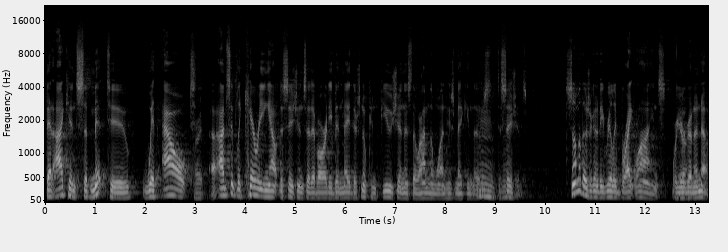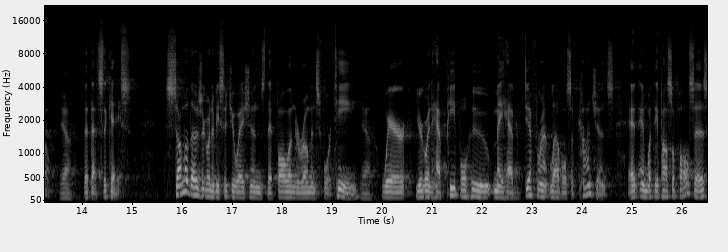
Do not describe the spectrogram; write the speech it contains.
that I can submit to without Right. uh, I'm simply carrying out decisions that have already been made. There's no confusion as though I'm the one who's making those decisions. Some of those are going to be really bright lines where you're going to know Yeah. that that's the case. Some of those are going to be situations that fall under Romans 14, Yeah. where you're going to have people who may have different levels of conscience. And, and what the Apostle Paul says,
